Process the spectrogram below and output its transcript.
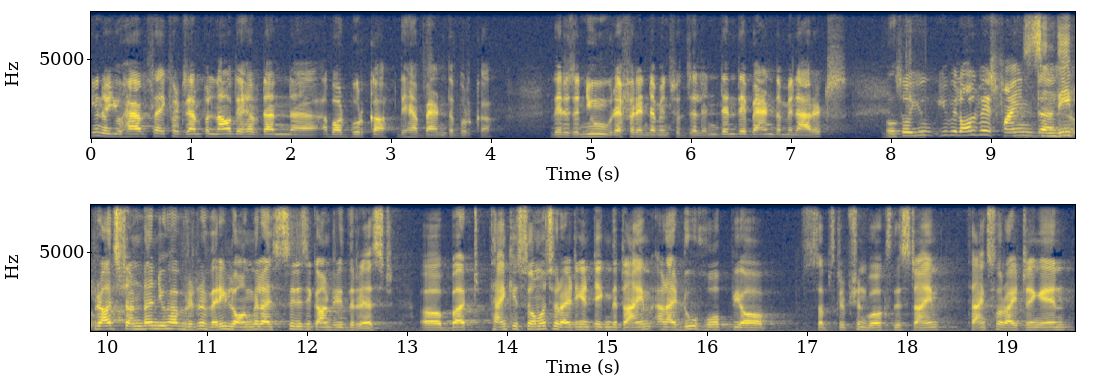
you know, you have like, for example, now they have done uh, about burqa. They have banned the burqa. There is a new referendum in Switzerland. Then they banned the minarets. So you, you will always find. uh, you Sandeep know- Raj Chandan, you have written a very long mail. I seriously can't read the rest. Uh, but thank you so much for writing and taking the time. And I do hope your subscription works this time. Thanks for writing in.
